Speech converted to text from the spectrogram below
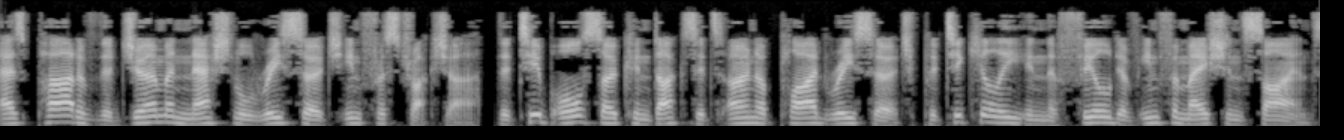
As part of the German national research infrastructure, the TIB also conducts its own applied research particularly in the field of information science.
